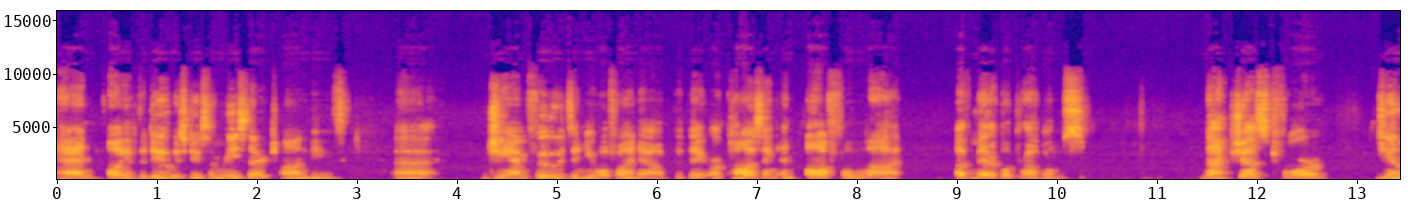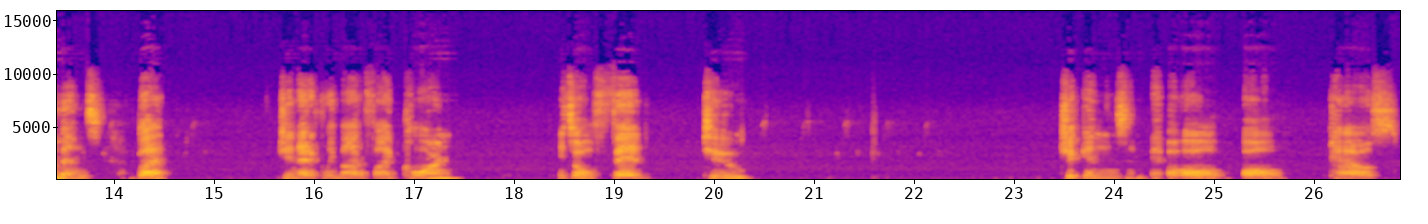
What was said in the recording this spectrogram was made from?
And all you have to do is do some research on these uh, GM foods, and you will find out that they are causing an awful lot of medical problems. Not just for humans, but genetically modified corn. It's all fed to chickens and all, all cows.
